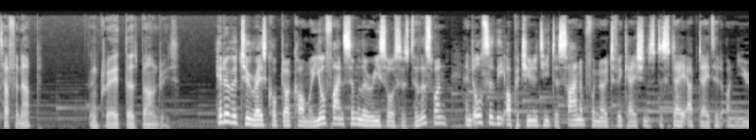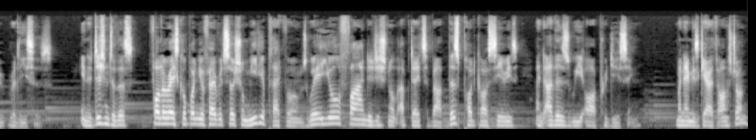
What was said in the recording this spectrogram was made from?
toughen up, and create those boundaries. Head over to raizcorp.com where you'll find similar resources to this one and also the opportunity to sign up for notifications to stay updated on new releases. In addition to this, Follow Raizcorp on your favorite social media platforms where you'll find additional updates about this podcast series and others we are producing. My name is Gareth Armstrong,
